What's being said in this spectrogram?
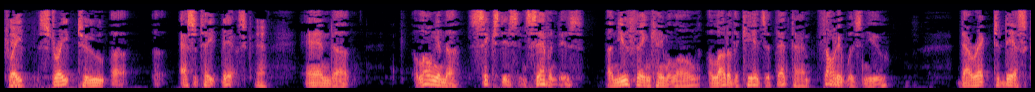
straight straight to uh, uh, acetate disc. Yeah. And uh, along in the 60s and 70s, a new thing came along. A lot of the kids at that time thought it was new. Direct to disc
